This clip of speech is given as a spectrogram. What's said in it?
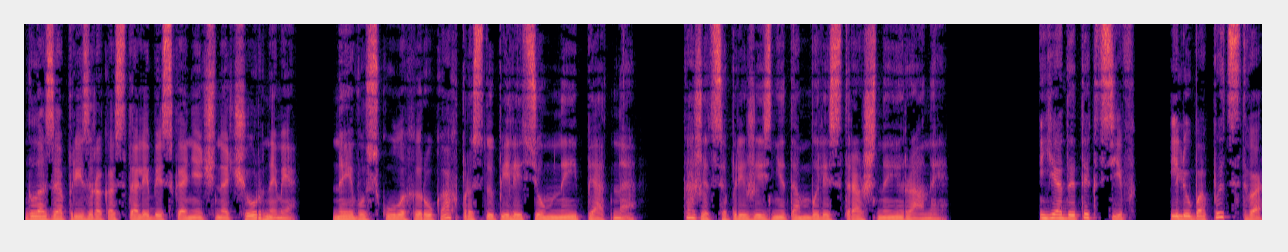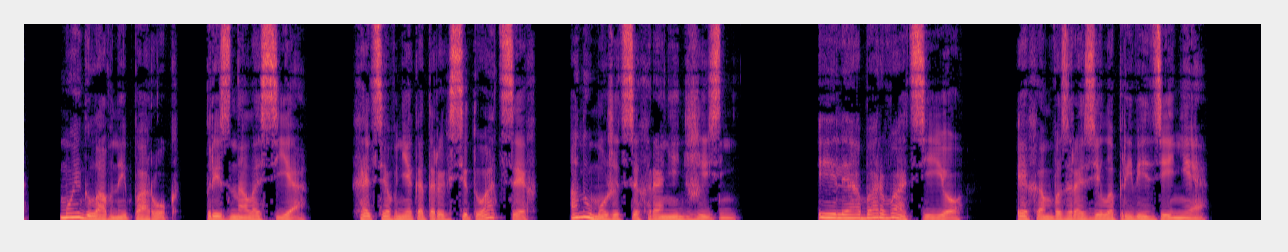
Глаза призрака стали бесконечно черными, на его скулах и руках проступили темные пятна. Кажется, при жизни там были страшные раны. Я детектив, и любопытство мой главный порог, призналась я. Хотя в некоторых ситуациях оно может сохранить жизнь. Или оборвать ее, эхом возразило привидение.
